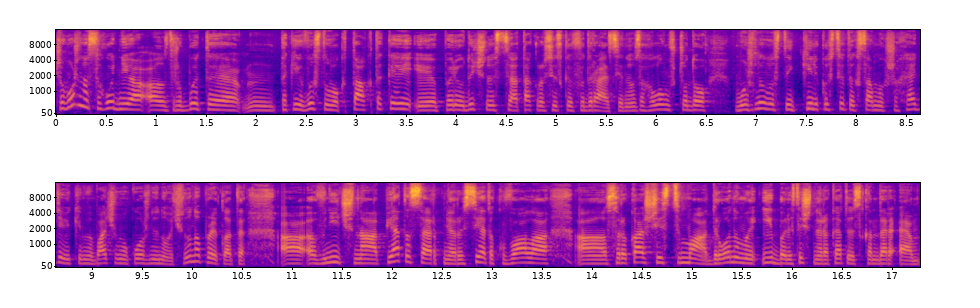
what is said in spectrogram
Чи можна сьогодні зробити такий висновок тактики і періодичності атак Російської Федерації? Ну загалом щодо можливостей кількості тих самих шахедів, які ми бачимо кожної ночі? Ну, наприклад, в ніч на 5 серпня Росія атакувала а, 46 дронами і балістичною ракетою Скандер М.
